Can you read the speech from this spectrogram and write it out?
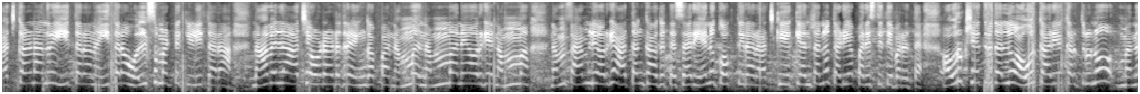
ರಾಜಕಾರಣ ಅಂದರೆ ಈ ಥರನ ಈ ಥರ ಹೊಲಸು ಮಟ್ಟಕ್ಕೆ ಇಳಿತಾರ ನಾವೆಲ್ಲ ಆಚೆ ಓಡಾಡಿದ್ರೆ ಹೆಂಗಪ್ಪ? ನಮ್ಮ ನಮ್ಮ ಮನೆಯವ್ರಿಗೆ, ನಮ್ಮ ನಮ್ಮ ಫ್ಯಾಮಿಲಿ ಅವ್ರಿಗೆ ಆತಂಕ ಆಗುತ್ತೆ ಸರ್. ಏನಕ್ಕೆ ಹೋಗ್ತೀರಾ ರಾಜಕೀಯಕ್ಕೆ ಅಂತಲೂ ತಡೆಯೋ ಪರಿಸ್ಥಿತಿ ಬರುತ್ತೆ. ಅವ್ರ ಕ್ಷೇತ್ರದಲ್ಲೂ ಅವ್ರ ಕಾರ್ಯಕರ್ತರು ಮನ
